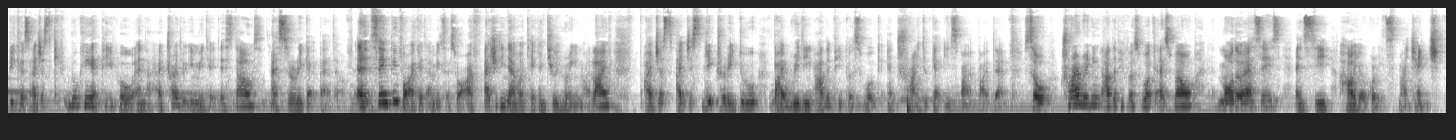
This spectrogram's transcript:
because I just keep looking at people and I, I try to imitate their styles, I slowly get better. And same thing for academics as well. I've actually never taken tutoring in my life. I just I just literally do by reading other people's work and trying to get inspired by them. So try reading other people's work as well, model essays, and see how your grades might change.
